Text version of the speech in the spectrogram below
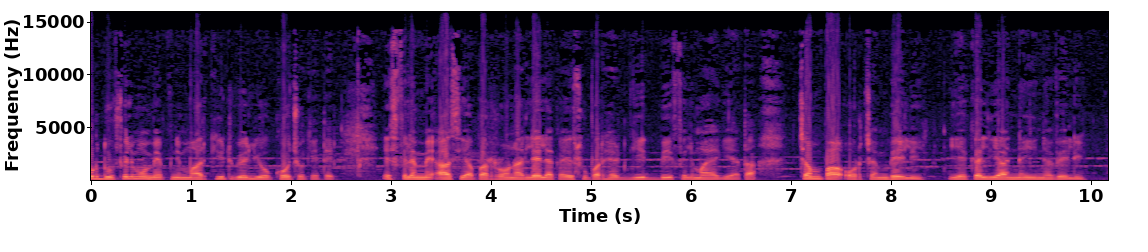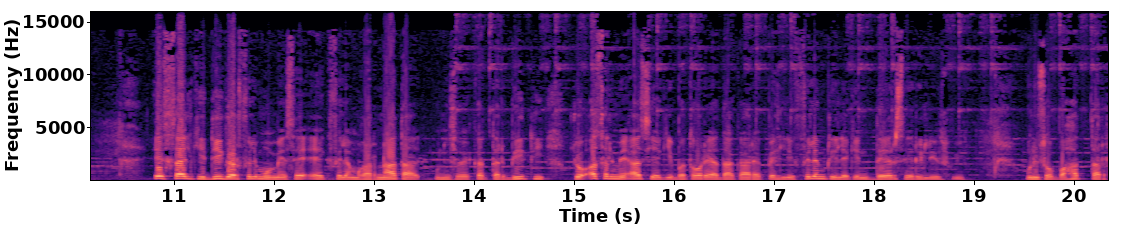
उर्दू फ़िल्मों में अपनी मार्केट वैल्यू खो चुके थे। इस फ़िल्म में आसिया पर रोना लेला का सुपरहिट गीत भी फिल्माया गया था, चंपा और चंबेली, ये कलिया नई नवेली। इस साल की दीगर फ़िल्मों में से एक फ़िल्म गरनाता उन्नीस सौ इकहत्तर भी थी, जो असल में आसिया की बतौर अदाकार पहली फ़िल्म थी, लेकिन देर से रिलीज़ हुई। उन्नीस सौ बहत्तर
